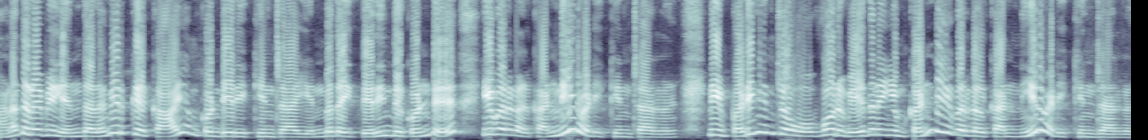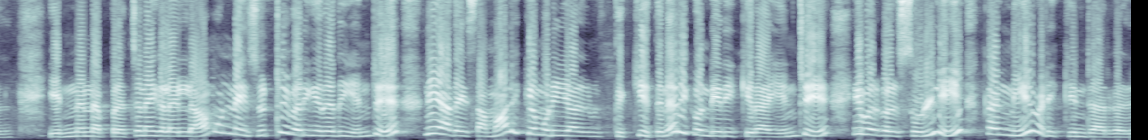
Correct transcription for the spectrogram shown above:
மனதளவில் எந்த அளவிற்கு காயம் கொண்டிருக்கின்றாய் என்பதை தெரிந்து கொண்டு இவர்கள் கண்ணீர் வடிக்கின்றார்கள் நீ படுகின்ற ஒவ்வொரு வேதனையும் கண்டு இவர்கள் கண்ணீர் வடிக்கின்றார்கள். என்னென்ன பிரச்சனைகள் எல்லாம் உன்னை சுற்றி வருகிறது என்று நீ அதை சமாளிக்க முடியால் திக்கி திணறிக் கொண்டிருக்கிறாய் என்று இவர்கள் சொல்லி கண்ணீர் வடிக்கின்றார்கள்.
